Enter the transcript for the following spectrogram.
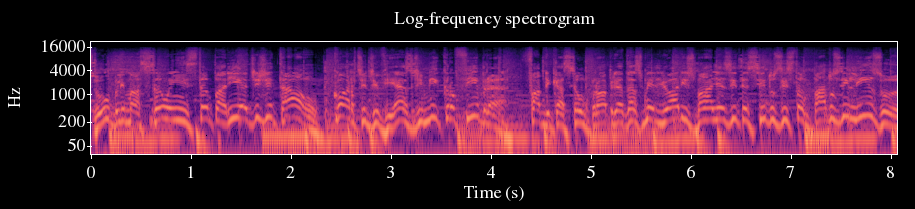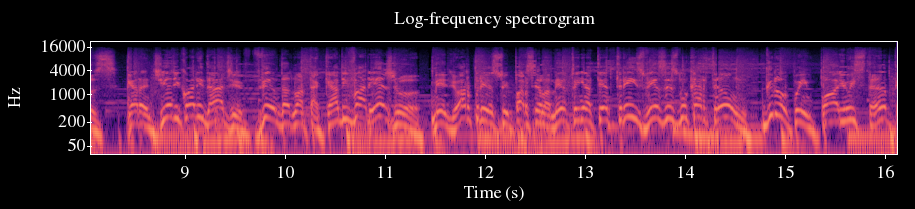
Sublimação em estamparia digital. Corte de viés de microfibra. Fabricação própria das melhores malhas e tecidos estampados e lisos. Garantia de qualidade. Venda no atacado e varejo. Melhor preço e parcelamento em até três vezes no cartão. Grupo Empório Stamp.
